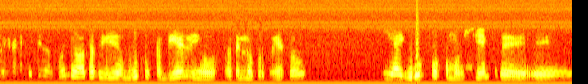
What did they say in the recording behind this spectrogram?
¿La gente tiene en cuenta va a estar dividido en grupos también y va a tener la oportunidad todos? Y hay grupos, como siempre, eh,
